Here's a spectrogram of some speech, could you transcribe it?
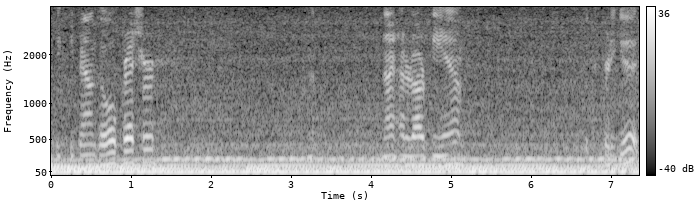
Sixty pounds of oil pressure, 900 RPM. Looks pretty good.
